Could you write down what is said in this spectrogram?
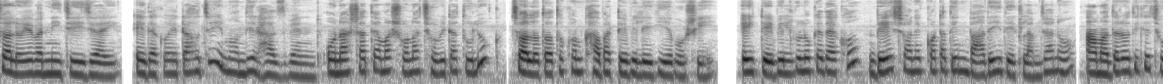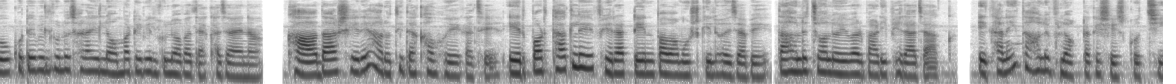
চলো এবার নিচেই যাই। এই দেখো, এটা হচ্ছে ইমন্দির হাজবেন্ড ওনার সাথে আমার সোনা ছবিটা তুলুক। চলো ততক্ষণ খাবার টেবিলে গিয়ে বসি। এই টেবিলগুলোকে দেখো, বেশ অনেক কটা দিন বাদেই দেখলাম, জানো? আমাদের ওদিকে চৌকো টেবিলগুলো ছাড়া এই লম্বা টেবিলগুলো আবার দেখা যায় না। খাওয়া দাওয়া সেরে আরতি দেখাও হয়ে গেছে। এরপর থাকলে ফেরার ট্রেন পাওয়া মুশকিল হয়ে যাবে। তাহলে চলো এবার বাড়ি ফেরা যাক। এখানেই তাহলে ভ্লগটাকে শেষ করছি।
